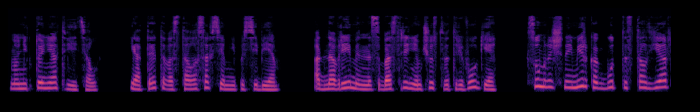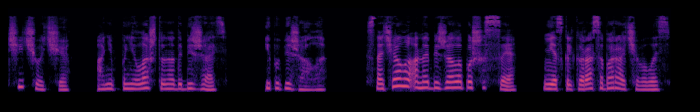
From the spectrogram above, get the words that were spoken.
Но никто не ответил, и от этого стало совсем не по себе. Одновременно с обострением чувства тревоги сумрачный мир как будто стал ярче и четче. Аня поняла, что надо бежать, и побежала. Сначала она бежала по шоссе, несколько раз оборачивалась,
